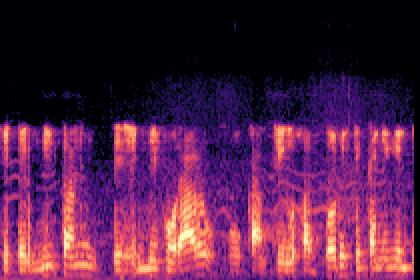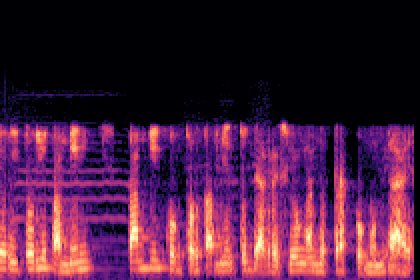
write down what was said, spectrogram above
que permitan eh, mejorar o que los actores que están en el territorio también cambien comportamientos de agresión a nuestras comunidades.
